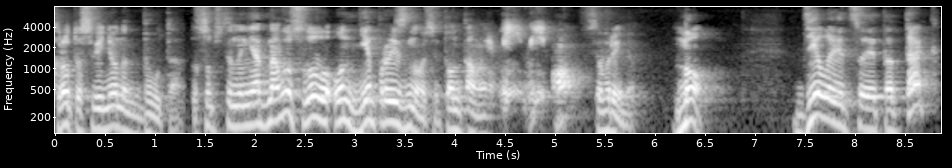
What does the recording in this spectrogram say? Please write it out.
крото-свиненок Бута. Собственно, ни одного слова он не произносит. Он там все время. Но делается это так,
